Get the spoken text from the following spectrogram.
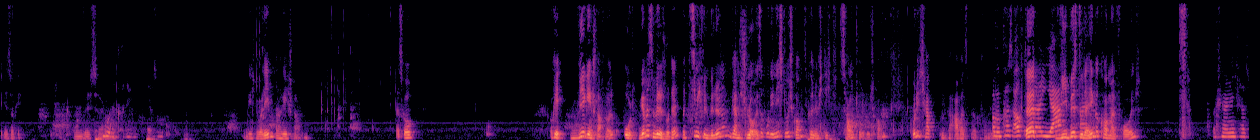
Okay, ist okay. Dann würde ich sagen. Gut, dann kann ich sehr so. Dann gehe ich überleben und dann gehe ich schlafen. Let's go. Okay, wir gehen schlafen, Leute. Und wir haben jetzt ein Village Hotel mit ziemlich vielen Villagern. Wir haben die Schleuse, wo die nicht durchkommen. Die können nämlich nicht durch die Zauntore durchkommen. Und ich habe ein paar Arbeitsblöcke von denen. Aber pass auf, dass da äh, ja. wie bist du da hingekommen, mein Freund? Wahrscheinlich hast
